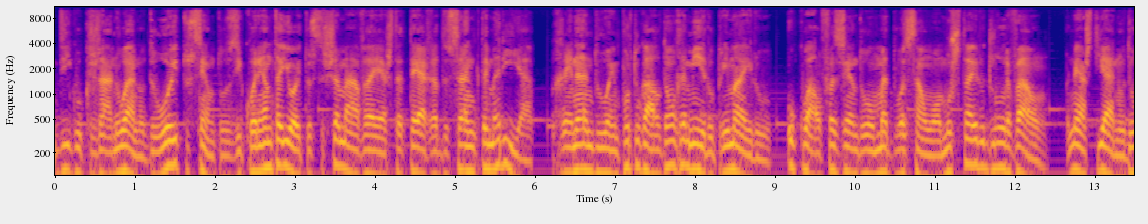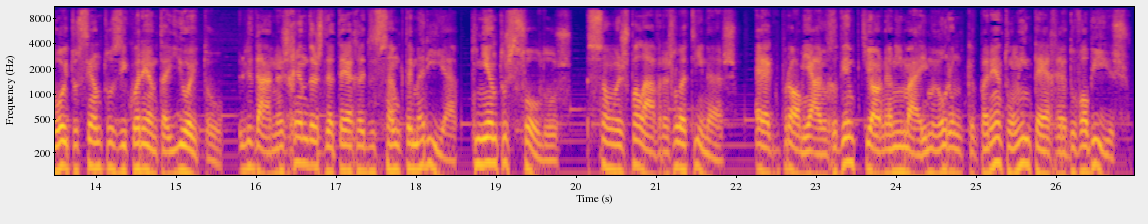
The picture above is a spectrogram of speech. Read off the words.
digo que já no ano de 848 se chamava esta terra de Santa Maria, reinando em Portugal Dom Ramiro I, o qual fazendo uma doação ao mosteiro de Lourvão, neste ano de 848, lhe dá nas rendas da terra de Santa Maria, 500 soldos, são as palavras latinas, eg promiar redemption animae meorunque parentum in terra do vobis,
